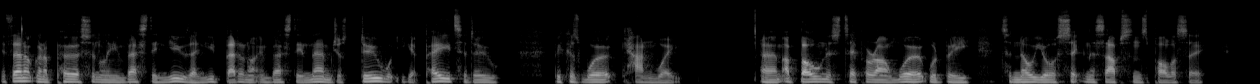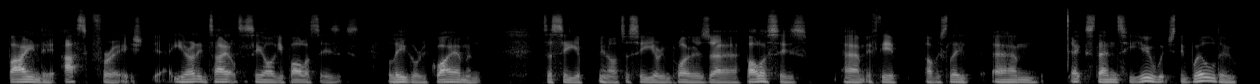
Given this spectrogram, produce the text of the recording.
If they're not going to personally invest in you, then you'd better not invest in them. Just do what you get paid to do because work can wait. Um, a bonus tip around work would be to know your sickness absence policy. Find it, ask for it. You're not entitled to see all your policies. It's a legal requirement to see your, you know, to see your employer's uh, policies um, if they obviously um, extend to you, which they will do.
